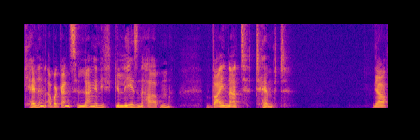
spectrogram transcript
kennen, aber ganz lange nicht gelesen haben. Weinat Tempt. Ja,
